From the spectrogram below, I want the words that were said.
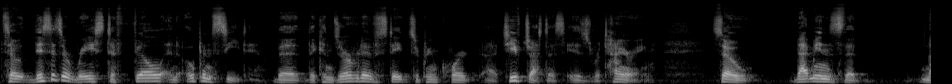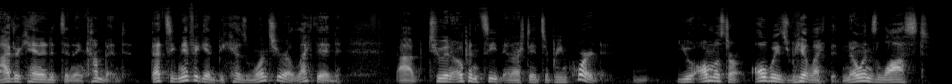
So this is a race to fill an open seat. The, the conservative state Supreme Court uh, Chief Justice is retiring. So that means that neither candidate's an incumbent. That's significant because once you're elected uh, to an open seat in our state Supreme Court, you almost are always reelected. No one's lost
